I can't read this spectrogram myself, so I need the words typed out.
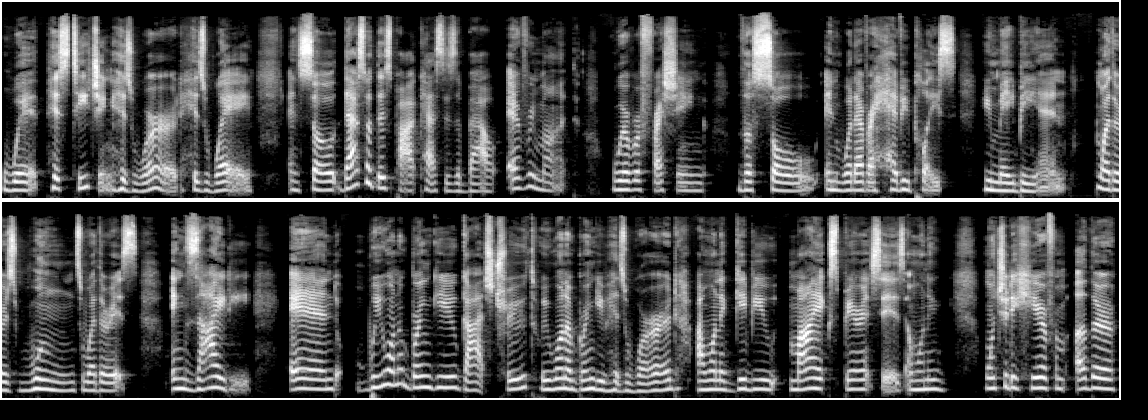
with his teaching, his word, his way. And so that's what this podcast is about. Every month, we're refreshing the soul in whatever heavy place you may be in, whether it's wounds, whether it's anxiety, and we want to bring you God's truth. We want to bring you his word. I want to give you my experiences. I want to want you to hear from other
